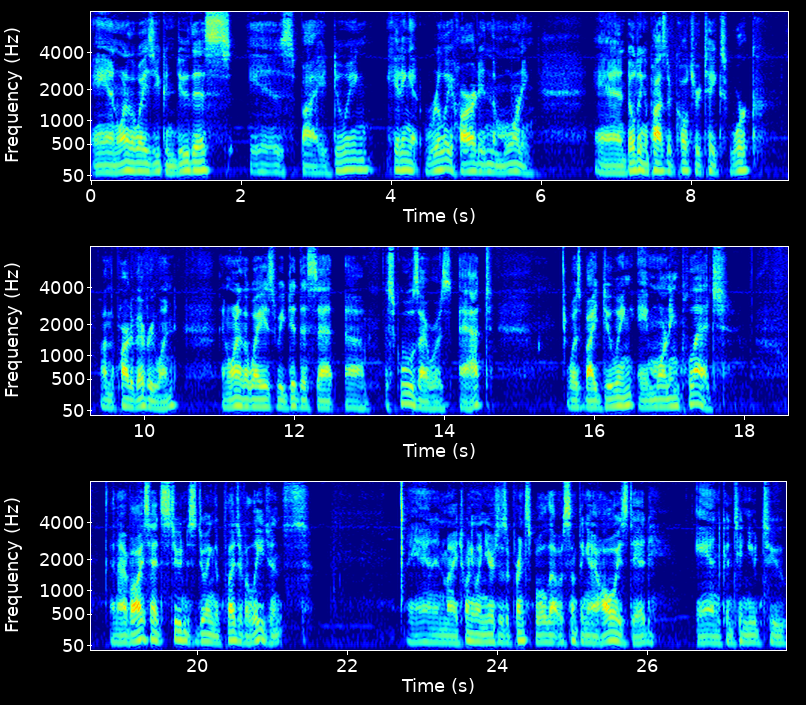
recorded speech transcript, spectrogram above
And one of the ways you can do this is by doing hitting it really hard in the morning. And building a positive culture takes work on the part of everyone. And one of the ways we did this at uh, the schools I was at was by doing a morning pledge. And I've always had students doing the Pledge of Allegiance. And in my 21 years as a principal, that was something I always did and continued to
